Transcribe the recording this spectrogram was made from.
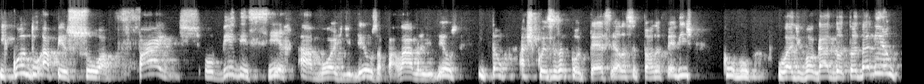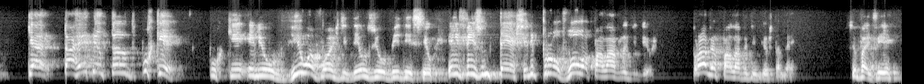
E quando a pessoa faz obedecer à voz de Deus, à palavra de Deus, então, as coisas acontecem, ela se torna feliz, como o advogado doutor Danilo, que está arrebentando. Por quê? Porque ele ouviu a voz de Deus e obedeceu. Ele fez um teste, ele provou a palavra de Deus. Prove a palavra de Deus também. Você vai ver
